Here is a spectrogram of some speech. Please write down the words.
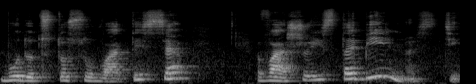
будуть стосуватися вашої стабільності.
